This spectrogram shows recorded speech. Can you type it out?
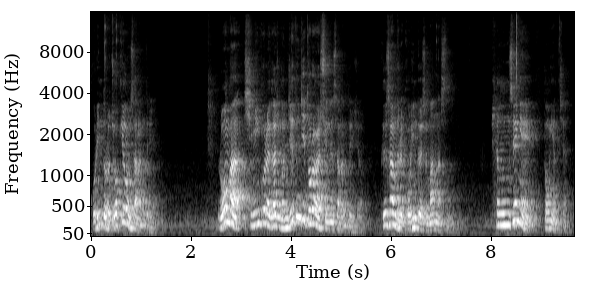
고린도로 쫓겨온 사람들이에요. 로마 시민권을 가지고 언제든지 돌아갈 수 있는 사람들이죠. 그 사람들을 고린도에서 만났습니다. 평생의 동역자.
